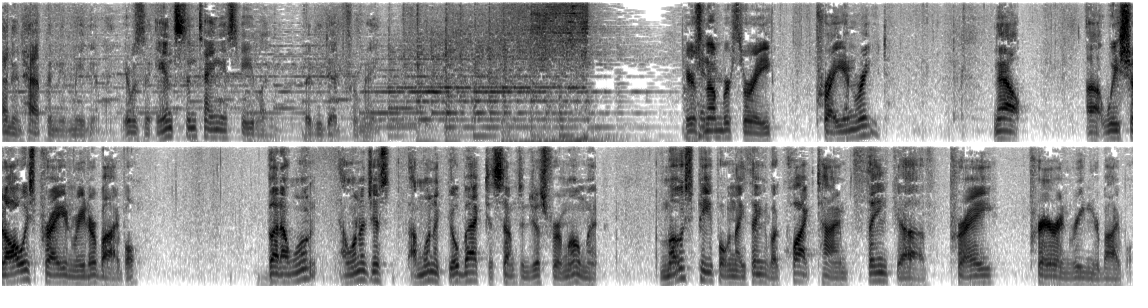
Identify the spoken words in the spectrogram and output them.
And it happened immediately. It was an instantaneous healing that He did for me. Here's number three pray and read. Now, uh, we should always pray and read our Bible. But I want, I want to just, I want to go back to something just for a moment. Most people, when they think of a quiet time, think of pray, prayer, and reading your Bible.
